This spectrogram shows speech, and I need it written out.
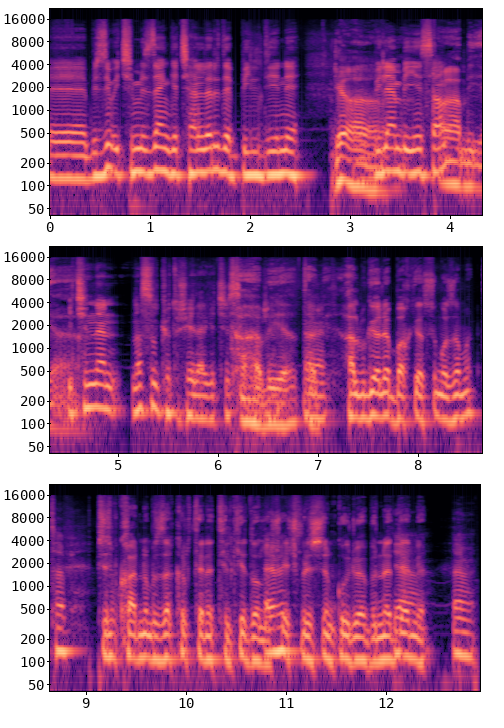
e, bizim içimizden geçenleri de bildiğini Ya, bilen bir insan ya. içinden nasıl kötü şeyler geçirsin Tabii hocam? ya tabii. Evet. Halbuki öyle bakıyorsun o zaman Tabii. bizim karnımızda 40 tane tilki dolaşıyor. Evet. Hiçbirisinin kuyruğu öbürüne Ya, değmiyor. Evet.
